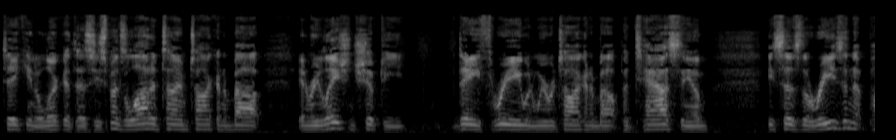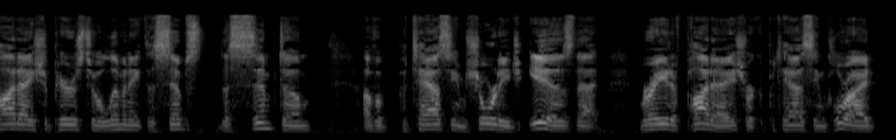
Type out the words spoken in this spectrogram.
taking a look at this. He spends a lot of time talking about, in relationship to day three, when we were talking about potassium, he says the reason that potash appears to eliminate the, the symptom of a potassium shortage is that muriate of potash or potassium chloride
